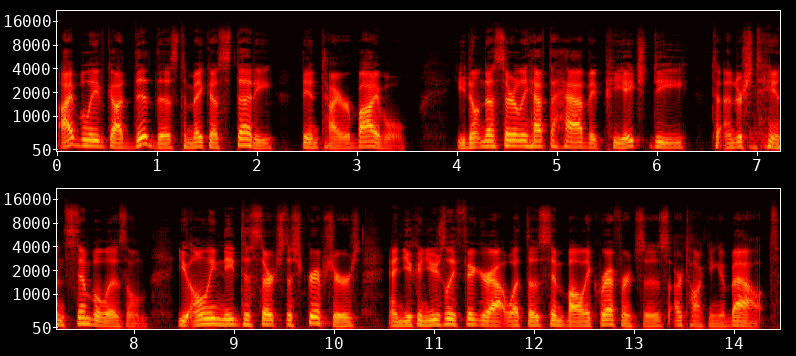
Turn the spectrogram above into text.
I believe God did this to make us study the entire Bible. You don't necessarily have to have a PhD to understand symbolism. You only need to search the scriptures and you can usually figure out what those symbolic references are talking about.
